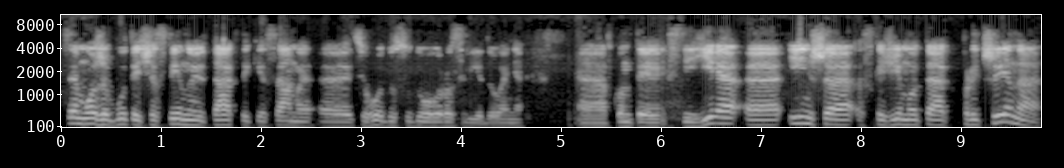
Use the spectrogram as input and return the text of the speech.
це може бути частиною тактики саме цього досудового розслідування в контексті. Є інша, скажімо так, причина,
